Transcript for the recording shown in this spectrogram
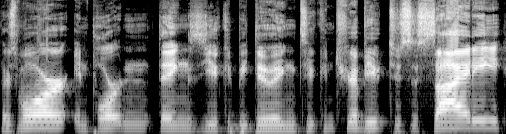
There's more important things you could be doing to contribute to society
